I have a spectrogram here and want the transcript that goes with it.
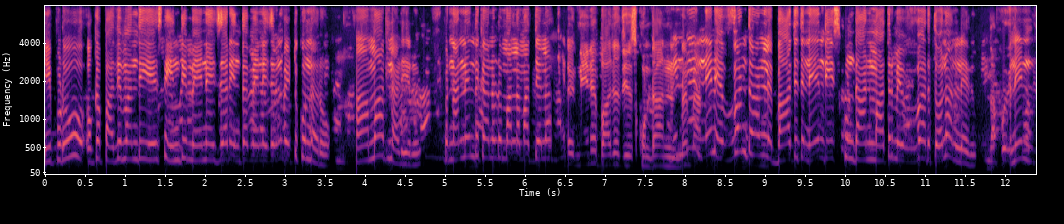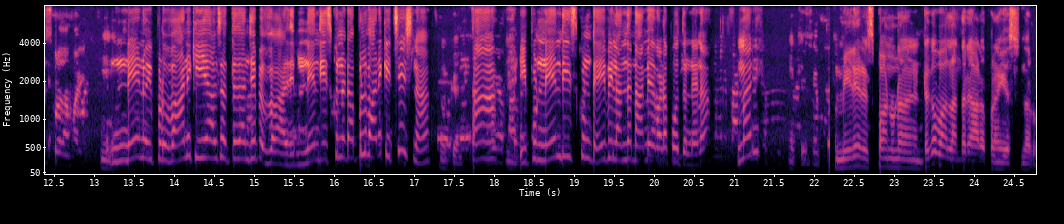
ఇప్పుడు ఒక పది మంది వేస్తే ఇంత మేనేజర్ ఇంత మేనేజర్ అని పెట్టుకున్నారు. ఆ, మాట్లాడిరు ఇప్పుడు నన్ను ఎందుకు అనడు మళ్ళీ మధ్యలో? అంటే నేనే బాధ్యత తీసుకుంటా నేను- నేను ఎవరితో అనలేదు బాధ్యత నేను తీసుకుంటా అని మాత్రం ఎవరితో అనలేదు. నేను నేను ఇప్పుడు వానికి ఇవ్వాల్సి వస్తుంది అని చెప్పి నేను తీసుకున్న డబ్బులు వానికి ఇచ్చేసిన. ఇప్పుడు నేను తీసుకుంటే వీళ్ళందరూ నా మీద పడపోతుండేనా? మరి మీరే రెస్పాండ్ ఉండాలన్నట్టుగా వాళ్ళందరూ ఆరోపణ చేస్తున్నారు.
